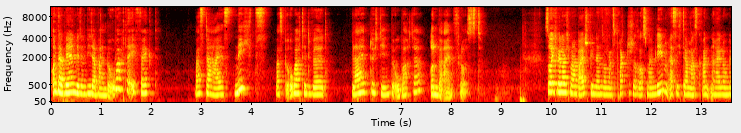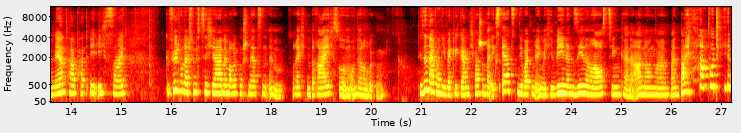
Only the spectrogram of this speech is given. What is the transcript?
Und da wären wir dann wieder beim Beobachtereffekt, was da heißt, nichts, was beobachtet wird, bleibt durch den Beobachter unbeeinflusst. So, ich will euch mal ein Beispiel nennen, so ein ganz praktisches aus meinem Leben. Als ich damals Quantenheilung gelernt habe, hatte ich seit gefühlt 150 Jahren immer Rückenschmerzen im rechten Bereich, so im unteren Rücken. Die sind einfach nie weggegangen. Ich war schon bei X-Ärzten, die wollten mir irgendwelche Venen, Sehnen rausziehen, keine Ahnung, äh, mein Bein amputieren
